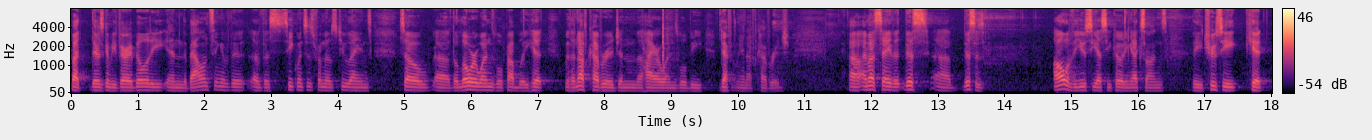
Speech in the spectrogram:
but there's going to be variability in the balancing of the, of the sequences from those two lanes. So uh, the lower ones will probably hit with enough coverage, and the higher ones will be definitely enough coverage. Uh, I must say that this, uh, this is all of the UCSC coding exons. The TruSeq kit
